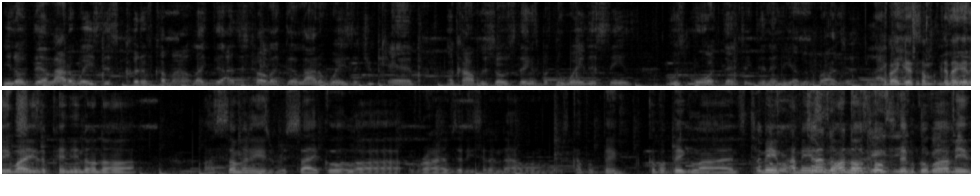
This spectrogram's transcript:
you know, there are a lot of ways this could have come out. Like, I just felt like there are a lot of ways that you can accomplish those things, but the way this seemed was more authentic than any other project. Black Could I get some? Could I get anybody's opinion on uh on some of these recycle uh, rhymes that he said in the album? There's a couple big, couple big lines. I mean, I mean, I know, I know, it's so Jay-Z. typical, but I mean,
